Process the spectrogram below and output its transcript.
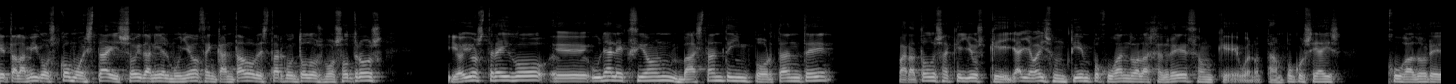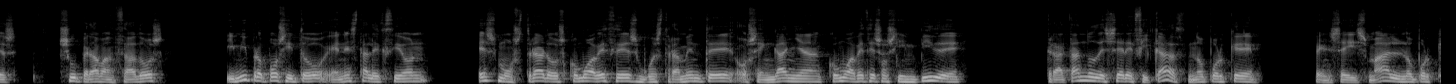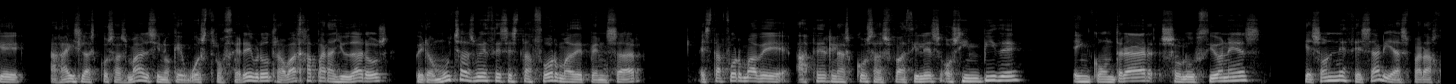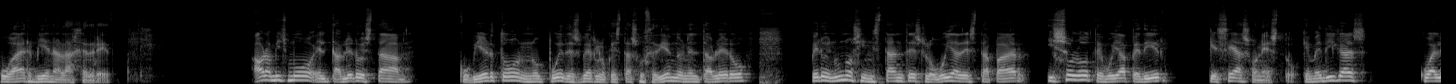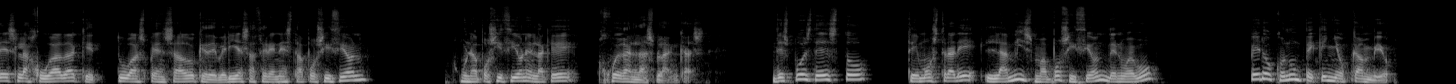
¿Qué tal amigos? ¿Cómo estáis? Soy Daniel Muñoz, encantado de estar con todos vosotros y hoy os traigo eh, una lección bastante importante para todos aquellos que ya lleváis un tiempo jugando al ajedrez, aunque bueno, tampoco seáis jugadores súper avanzados. Y mi propósito en esta lección es mostraros cómo a veces vuestra mente os engaña, cómo a veces os impide tratando de ser eficaz, no porque penséis mal, no porque hagáis las cosas mal, sino que vuestro cerebro trabaja para ayudaros, pero muchas veces esta forma de pensar, esta forma de hacer las cosas fáciles os impide encontrar soluciones que son necesarias para jugar bien al ajedrez. Ahora mismo el tablero está cubierto, no puedes ver lo que está sucediendo en el tablero, pero en unos instantes lo voy a destapar y solo te voy a pedir que seas honesto, que me digas cuál es la jugada que tú has pensado que deberías hacer en esta posición, una posición en la que juegan las blancas. Después de esto, te mostraré la misma posición de nuevo, pero con un pequeño cambio.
